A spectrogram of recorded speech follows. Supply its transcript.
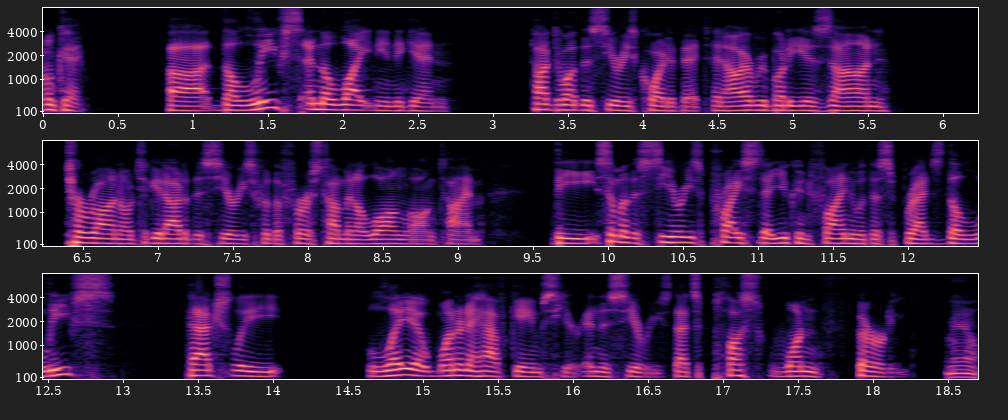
Okay. Uh, the Leafs and the Lightning again. Talked about this series quite a bit and how everybody is on Toronto to get out of the series for the first time in a long, long time. The some of the series prices that you can find with the spreads. The Leafs to actually lay at one and a half games here in the series. That's plus one thirty. Yeah.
